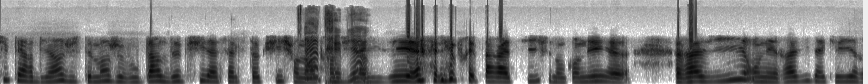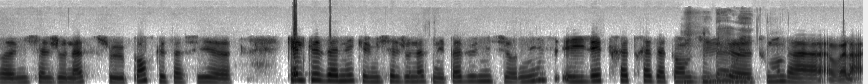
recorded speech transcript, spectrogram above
super bien. Justement, je vous parle depuis la salle Stockfish. On est ah, en train de finaliser les préparatifs, donc on est ravis. On est ravis d'accueillir euh, Michel Jonas. Je pense que ça fait euh, quelques années que Michel Jonas n'est pas venu sur Nice et il est très très attendu. Bah euh, tout le monde a voilà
